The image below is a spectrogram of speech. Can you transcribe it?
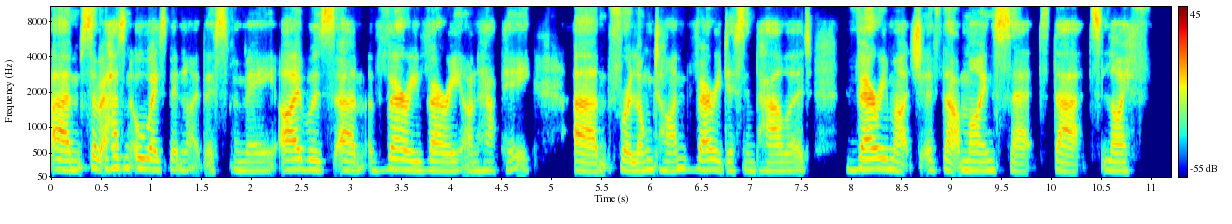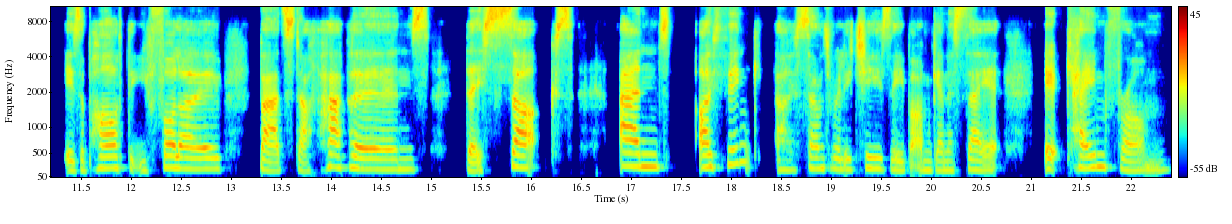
um, so it hasn't always been like this for me. I was um, very, very unhappy um, for a long time, very disempowered, very much of that mindset that life is a path that you follow, bad stuff happens, this sucks. And I think oh, it sounds really cheesy, but I'm going to say it. It came from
